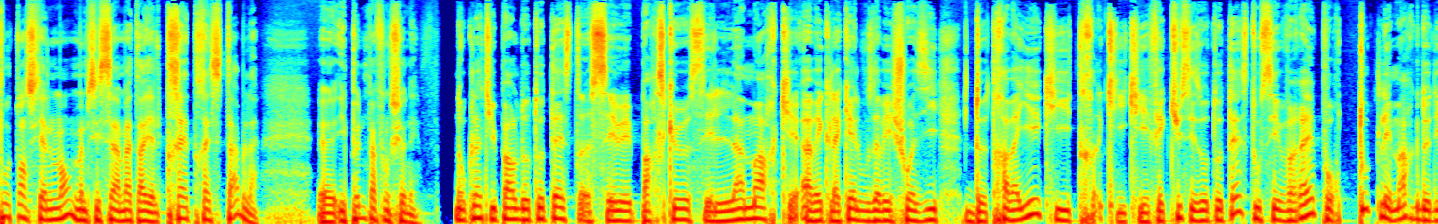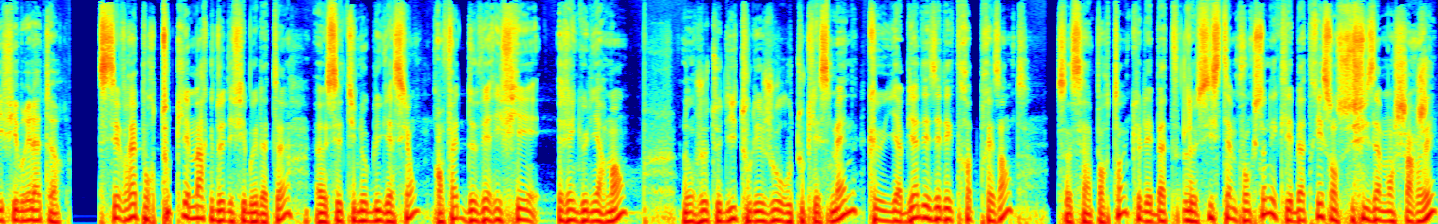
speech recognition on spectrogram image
potentiellement, même si c'est un matériel très très stable, il peut ne pas fonctionner. Donc là, tu parles d'autotest, c'est parce que c'est la marque avec laquelle vous avez choisi de travailler qui, qui, effectue ces autotests ou c'est vrai pour toutes les marques de défibrillateurs? C'est vrai pour toutes les marques de défibrillateurs. Euh, c'est une obligation, en fait, de vérifier régulièrement. Donc, je te dis tous les jours ou toutes les semaines qu'il y a bien des électrodes présentes. Ça, c'est important que le système fonctionne et que les batteries sont suffisamment chargées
